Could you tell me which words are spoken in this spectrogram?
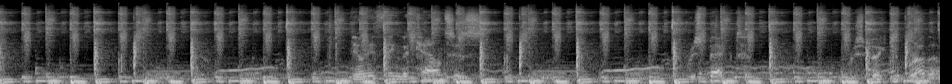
The only thing that counts is respect. Respect your brother.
